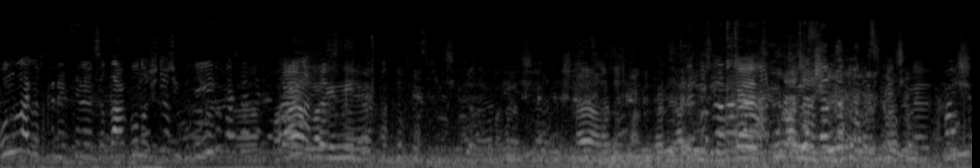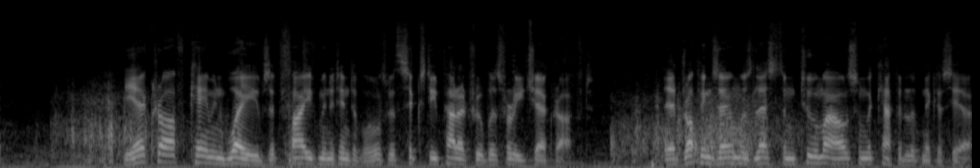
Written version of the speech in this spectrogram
Bunu da göstereyim televizyonda konuştu çünkü değil. The aircraft came in waves at five-minute intervals with 60 paratroopers for each aircraft. Their dropping zone was less than two miles from the capital of Nicosia.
